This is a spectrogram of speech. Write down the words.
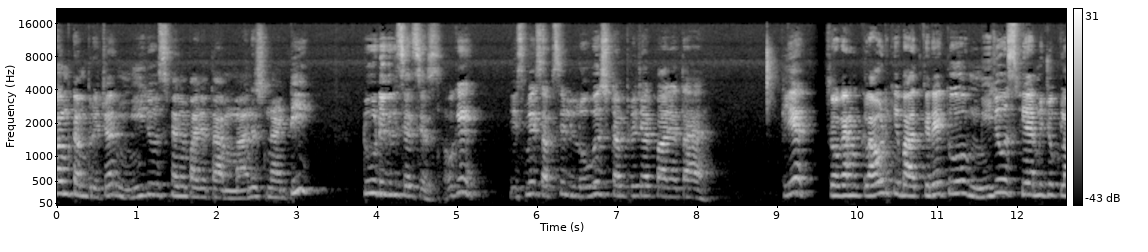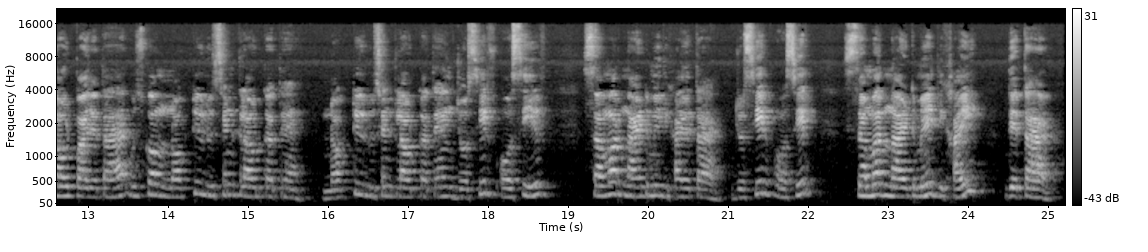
कम टेम्परेचर मीजोस्फेयर में पाया जाता है minus ninety two degree Celsius okay इसमें सबसे लोवेस्ट टेम्परेचर पाया जाता है। क्लियर तो अगर हम क्लाउड की बात करें तो मीजोस्फेयर में जो क्लाउड पाया जाता है, उसको हम नॉक्टिव लूसेंट क्लाउड कहते हैं। नॉक्टिव लूसेंट क्लाउड कहते हैं, जो सिर्फ़ और सिर्फ़ समर नाइट में दिखाई देता है। जो सिर्फ़ और सिर्फ़ समर नाइट में दिखाई देता है।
